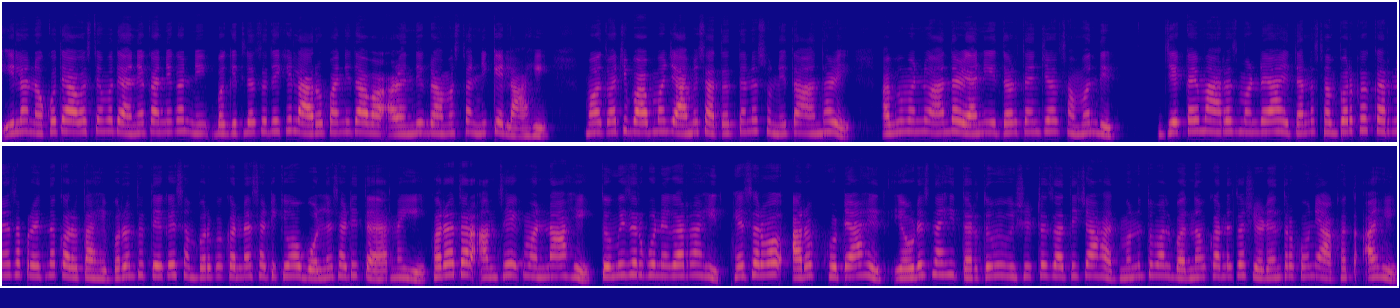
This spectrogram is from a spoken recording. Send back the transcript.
हिला नको त्या अवस्थेमध्ये अनेक अनेकांनी बघितल्याचा देखील आरोप आणि दावा आळंदी ग्रामस्थांनी केला आहे. महत्वाची बाब म्हणजे आम्ही सातत्याने सुनीता आंधळे अभिमन्यू आंधळे आणि इतर त्यांच्या संबंधित जे काही महाराज मंडळ आहे त्यांना संपर्क करण्याचा प्रयत्न करत आहे परंतु ते काही संपर्क करण्यासाठी किंवा बोलण्यासाठी तयार नाहीये. खरं तर आमचं एक म्हणणं आहे तुम्ही जर गुन्हेगार नाहीत हे सर्व आरोप खोटे आहेत. एवढेच नाही तर तुम्ही विशिष्ट जातीचे आहात म्हणून तुम्हाला बदनाम करण्याचा षडयंत्र कोणी आखत आहे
